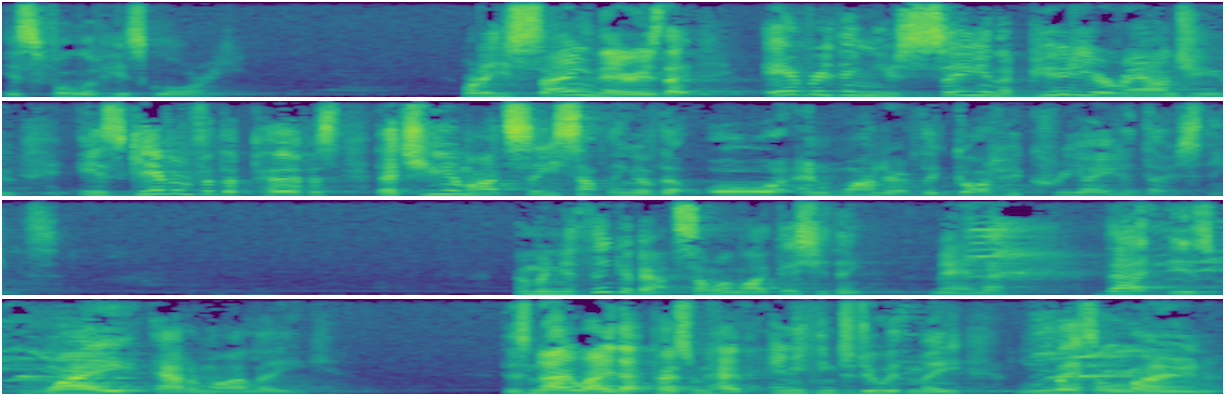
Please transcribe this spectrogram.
is full of his glory. What he's saying there is that everything you see and the beauty around you is given for the purpose that you might see something of the awe and wonder of the God who created those things. And when you think about someone like this, you think, man, that, that is way out of my league. There's no way that person would have anything to do with me, let alone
